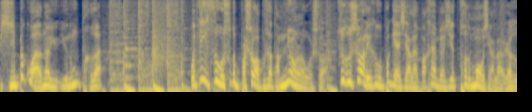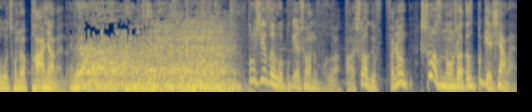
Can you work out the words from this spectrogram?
西北关那有有那么坡。我第一次我说的不上不上，他们硬让我上，最后上了以后我不敢下来，把旱冰鞋脱的冒险了，然后我从那爬下来的。到现在我不敢上那个坡啊，上个反正上是能上，但是不敢下来。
